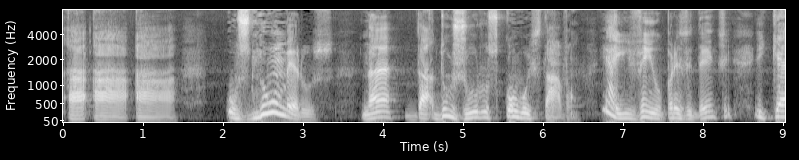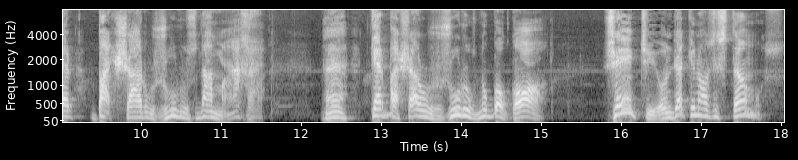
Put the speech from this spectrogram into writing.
a, a, a, os números né, da, dos juros como estavam. E aí vem o presidente e quer baixar os juros na marra, né? quer baixar os juros no gogó, Gente, onde é que nós estamos?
